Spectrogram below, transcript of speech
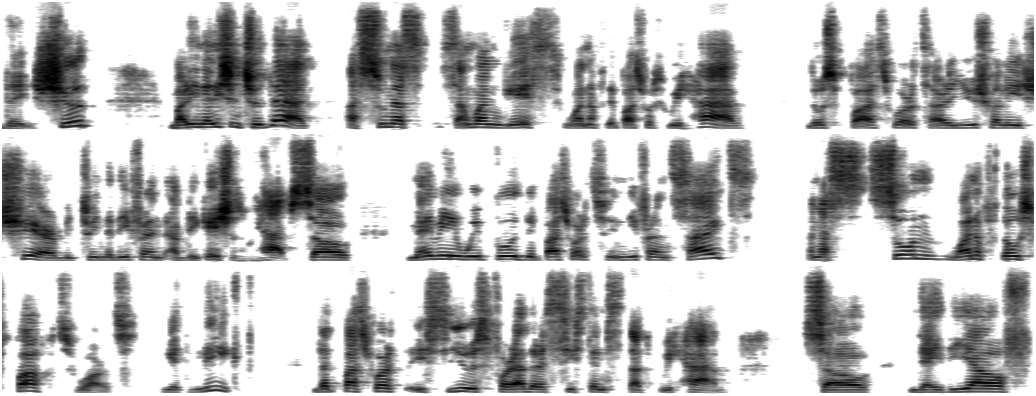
they should. But in addition to that, as soon as someone gets one of the passwords we have, those passwords are usually shared between the different applications we have. So maybe we put the passwords in different sites, and as soon one of those passwords get leaked, that password is used for other systems that we have. So the idea of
